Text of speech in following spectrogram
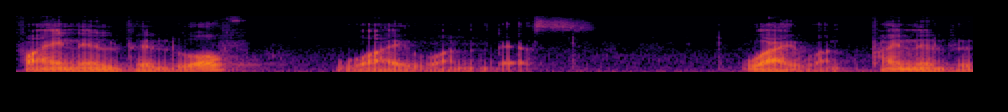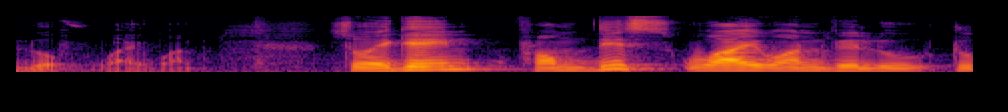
final value of y 1 dash y 1 final value of y 1. So, again from this y 1 value to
